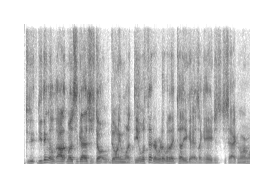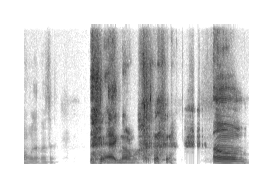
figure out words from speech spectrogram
Do, do you think a lot of most of the guys just don't don't even want to deal with it, or what, what do they tell you guys? Like, hey, just just act normal. What, what is it? act normal. um,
